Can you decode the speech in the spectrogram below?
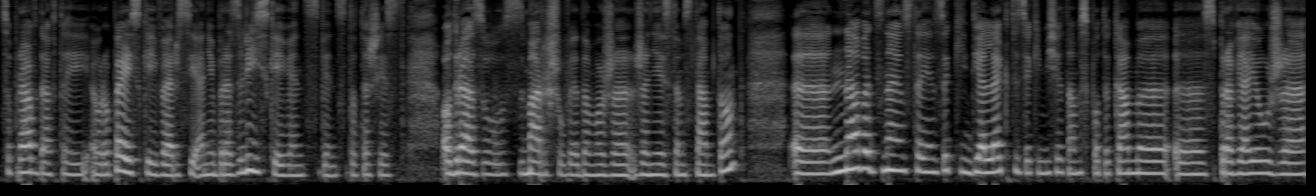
co prawda w tej europejskiej wersji, a nie brazylijskiej, więc, więc to też jest od razu z marszu wiadomo, że, że nie jestem stamtąd. Nawet znając te języki, dialekty, z jakimi się tam spotykamy, sprawiają, że,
